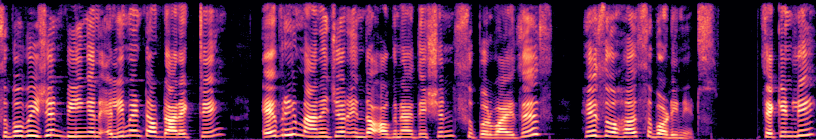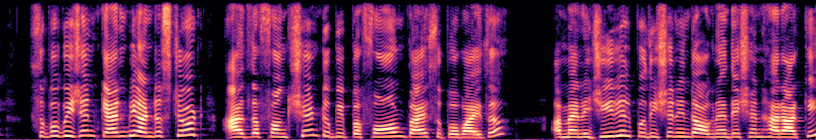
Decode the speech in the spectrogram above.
Supervision being an element of directing, every manager in the organization supervises his or her subordinates. Secondly, supervision can be understood as the function to be performed by supervisor, a managerial position in the organization hierarchy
